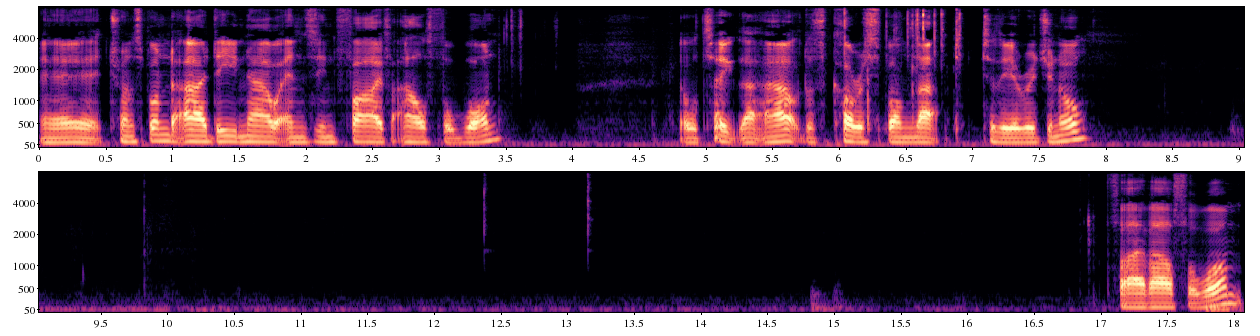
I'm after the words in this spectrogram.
Uh, transponder ID now ends in 5 alpha 1. I'll take that out, just correspond that to the original. 5 alpha 1.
